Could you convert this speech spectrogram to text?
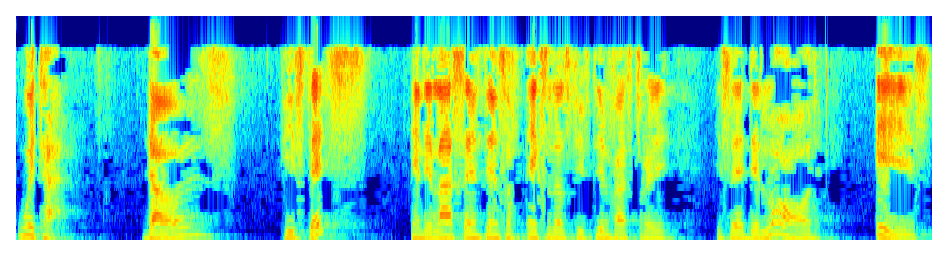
with her. Thus, he states in the last sentence of Exodus 15, verse 3, he said, The Lord is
